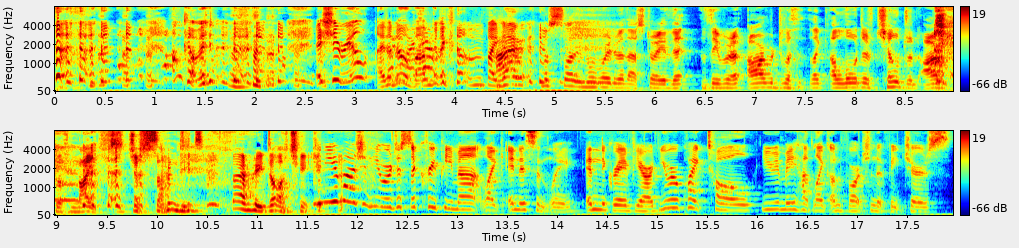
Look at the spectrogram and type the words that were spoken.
I'm coming. Is she real? I don't know, but I'm gonna come and find I out." I was slightly more worried about that story that they were armed with like a load of children armed with knives. Just sounded very dodgy. Can you imagine you were just a creepy mat, like innocently in the graveyard? You were quite tall. You maybe had like unfortunate features,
